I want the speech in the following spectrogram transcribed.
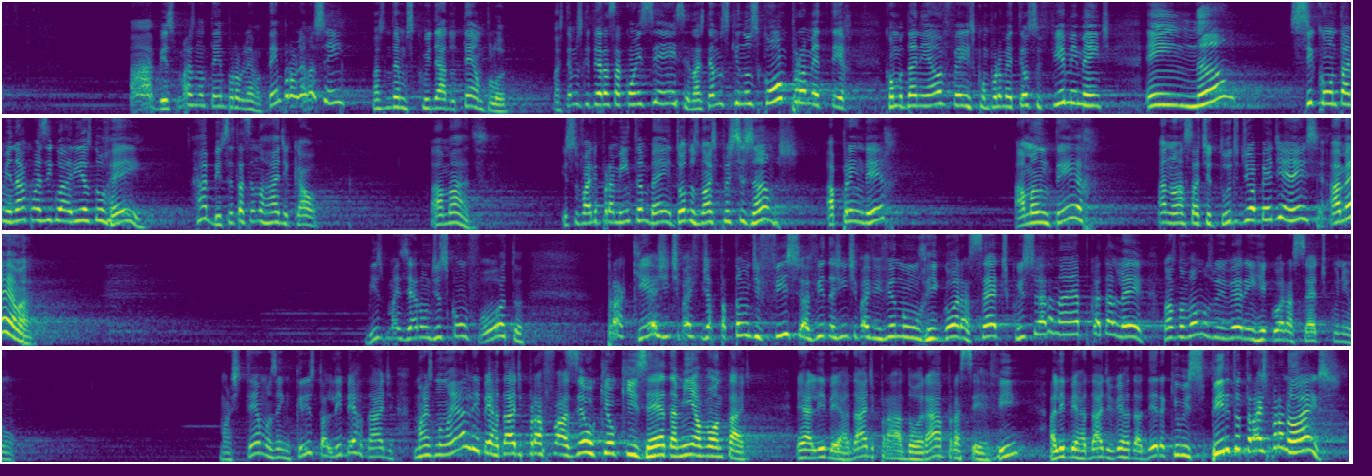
Ah, bispo, mas não tem problema. Tem problema sim. Nós não temos que cuidar do templo. Nós temos que ter essa consciência, nós temos que nos comprometer, como Daniel fez, comprometeu-se firmemente em não se contaminar com as iguarias do rei. Ah, bispo, você está sendo radical. Amados, isso vale para mim também. Todos nós precisamos aprender a manter a nossa atitude de obediência. Amém, irmã? Bispo, mas era um desconforto. Para que a gente vai, já está tão difícil a vida, a gente vai viver num rigor ascético? Isso era na época da lei. Nós não vamos viver em rigor ascético nenhum. Nós temos em Cristo a liberdade, mas não é a liberdade para fazer o que eu quiser da minha vontade. É a liberdade para adorar, para servir, a liberdade verdadeira que o Espírito traz para nós.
